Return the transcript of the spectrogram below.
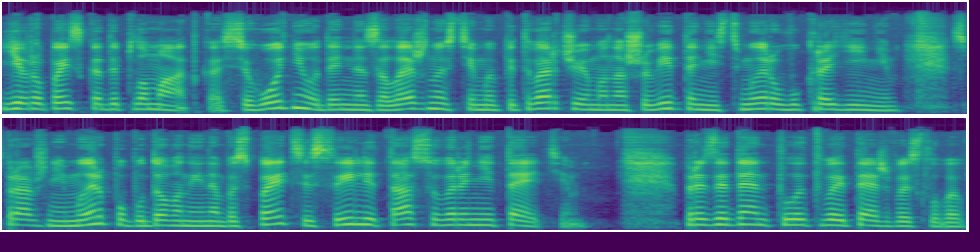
європейська дипломатка. Сьогодні, у День Незалежності, ми підтверджуємо нашу відданість миру в Україні. Справжній мир побудований на безпеці, силі та суверенітеті. Президент Литви теж висловив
